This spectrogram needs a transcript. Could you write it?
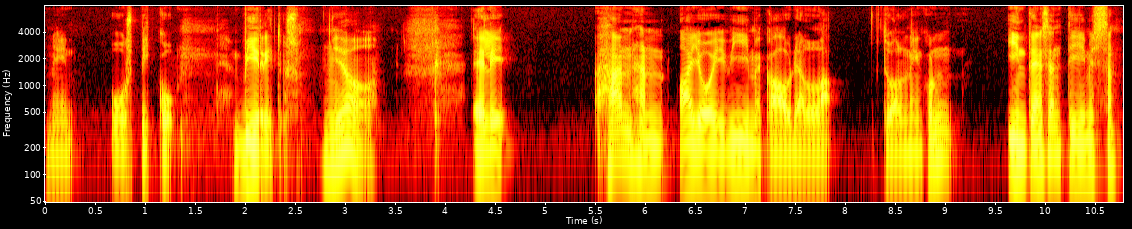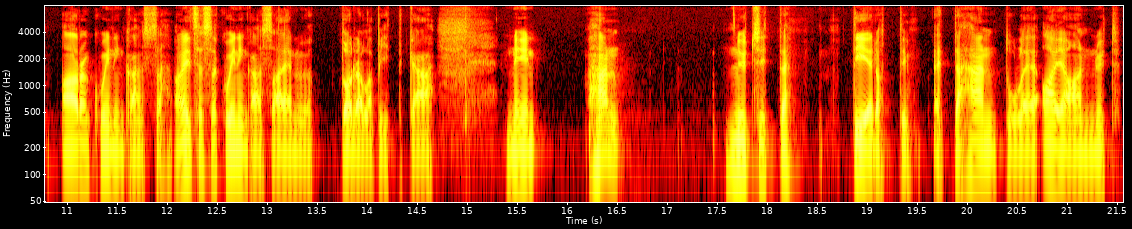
niin uusi pikku viritys. Joo. Eli hän ajoi viime kaudella tuolla niin kuin Intensen tiimissä Aaron Quinnin kanssa. On itse asiassa Quinnin kanssa ajanut jo todella pitkää. Niin hän nyt sitten tiedotti, että hän tulee ajaa nyt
